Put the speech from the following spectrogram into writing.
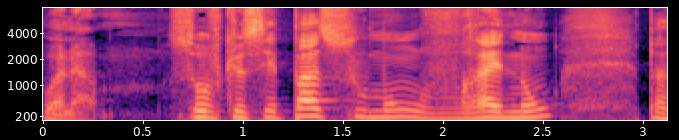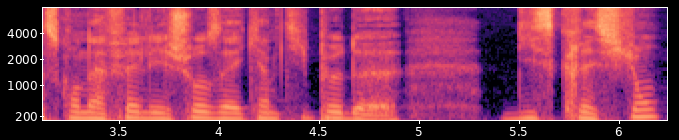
Voilà. Sauf que c'est pas sous mon vrai nom parce qu'on a fait les choses avec un petit peu de discrétion.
